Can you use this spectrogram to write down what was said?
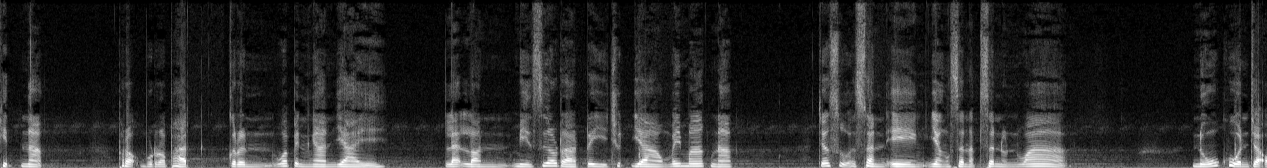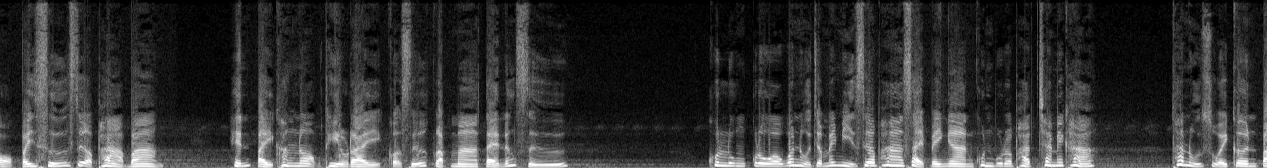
คิดหนัก เพราะบุรพัฒน์เกริ่นว่าเป็นงานใหญ่ และหลอนมีเสื้อราตรีชุดยาวไม่มากนัก เจ้าสัวสันเองอยังสนับสนุนว่า หนูควรจะออกไปซื้อเสื้อผ้าบ้าง เห็นไปข้างนอกทีไรก็ซื้อกลับมาแต่หนังสือ คุณลุงกลัวว่าหนูจะไม่มีเสื้อผ้าใส่ไปงานคุณบุรพัฒน์ใช่ไหมคะ ถ้าหนูสวยเกินไป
